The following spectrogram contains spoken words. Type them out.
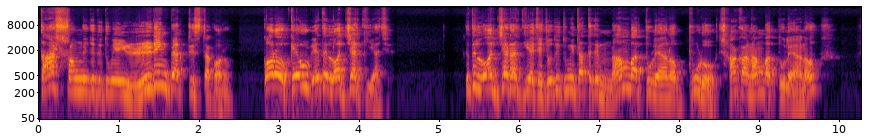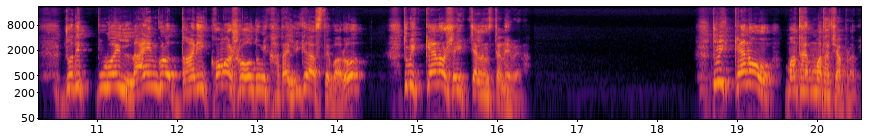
তার সঙ্গে যদি তুমি এই রিডিং প্র্যাকটিসটা করো করো, কেউ, এতে লজ্জার কি আছে? এতে লজ্জাটা কি আছে? যদি তুমি তার থেকে নাম্বার তুলে আনো, পুরো, ছাঁকা নাম্বার তুলে আনো, যদি পুরো এই লাইনগুলো দাঁড়ি কমা সহ তুমি খাতায় লিখে আসতে পারো, তুমি কেন সেই চ্যালেঞ্জটা নেবে না? তুমি কেন মাথা মাথা চাপড়াবে?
